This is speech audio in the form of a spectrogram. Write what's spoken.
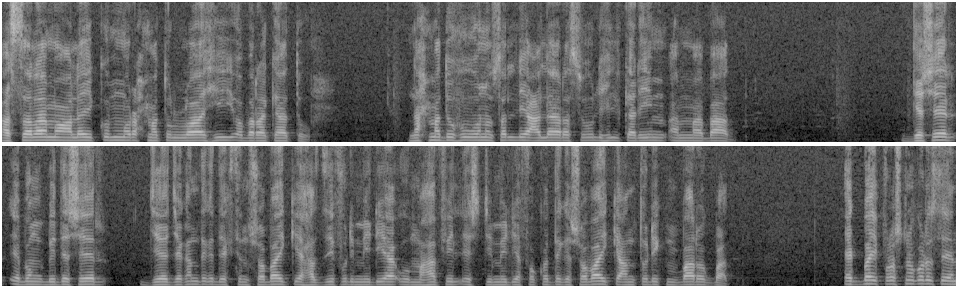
আসসালামু আলাইকুম রহমতুল্লাহি ওবরাকাতু নাহমাদুহু অনুসল্লি আলা রসুলহিল করিম, আম্মা বাদ। দেশের এবং বিদেশের যে যেখান থেকে দেখছেন সবাইকে হাজিফুরি মিডিয়া ও মাহফিল এস এসটি মিডিয়া পক্ষ থেকে সবাইকে আন্তরিক মুবারকবাদ। এক ভাই প্রশ্ন করেছেন,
